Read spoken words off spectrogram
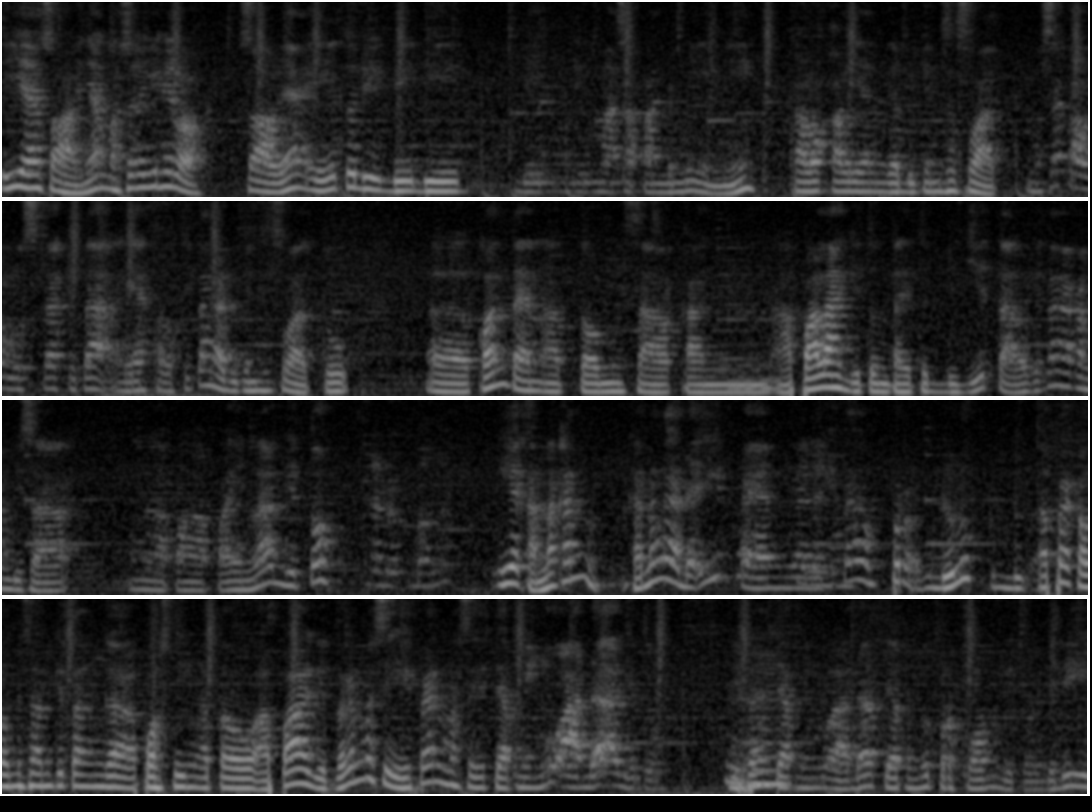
Iya, soalnya maksudnya gini loh. Soalnya itu di di di di, di masa pandemi ini kalau kalian nggak bikin sesuatu, maksudnya kalau suka kita ya, kalau kita nggak bikin sesuatu eh, konten atau misalkan apalah gitu entah itu digital, kita nggak akan bisa ngapa-ngapain lagi tuh. Iya karena kan karena nggak ada event, nggak ada kita per- dulu du- apa kalau misalnya kita nggak posting atau apa gitu kan masih event masih tiap minggu ada gitu, event Mhm. tiap minggu ada, tiap minggu perform gitu. Jadi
